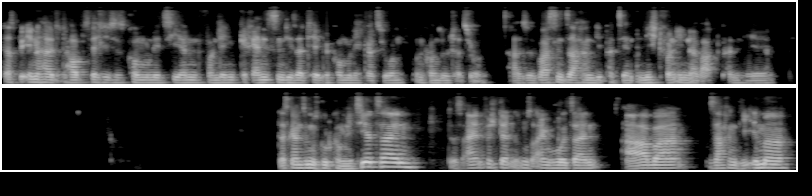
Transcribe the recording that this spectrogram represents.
das beinhaltet hauptsächlich das Kommunizieren von den Grenzen dieser Telekommunikation und Konsultation. Also was sind Sachen, die Patienten nicht von Ihnen erwarten können hier. Das Ganze muss gut kommuniziert sein, das Einverständnis muss eingeholt sein, aber Sachen, die immer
